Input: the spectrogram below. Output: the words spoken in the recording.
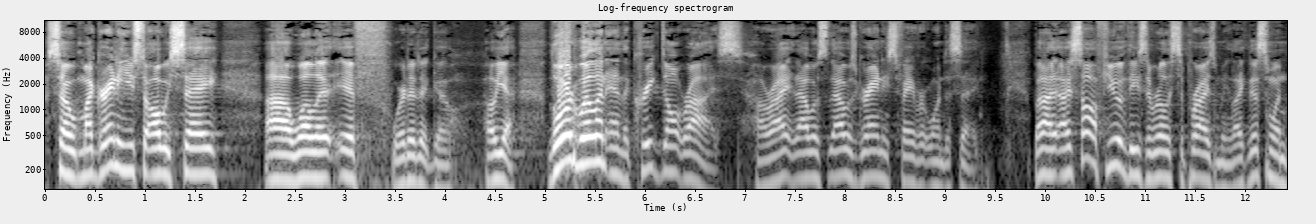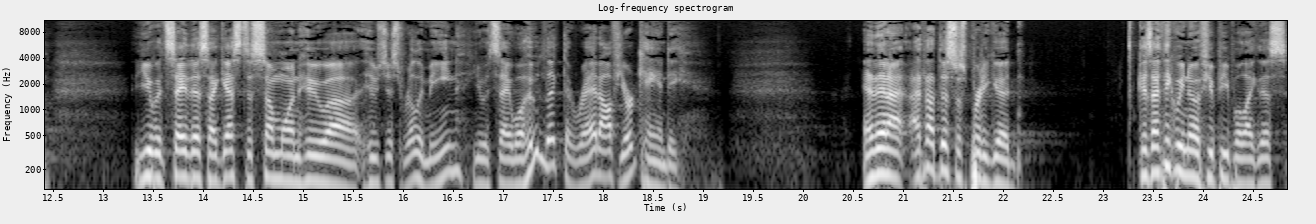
So my granny used to always say, uh, "Well, if where did it go?" Oh yeah, Lord willing, and the creek don't rise. All right, that was that was Granny's favorite one to say. But I, I saw a few of these that really surprised me. Like this one, you would say this, I guess, to someone who uh, who's just really mean. You would say, "Well, who licked the red off your candy?" And then I, I thought this was pretty good because I think we know a few people like this.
